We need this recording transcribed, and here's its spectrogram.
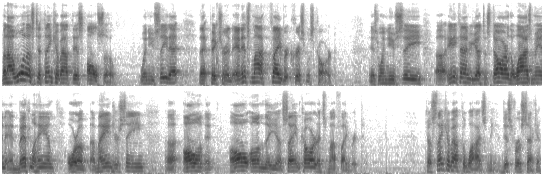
But I want us to think about this also when you see that, that picture, and, and it's my favorite Christmas card. Is when you see, uh, anytime you got the star, the wise men, and Bethlehem, or a, a manger scene, uh, all, on, all on the uh, same card, that's my favorite. Because think about the wise men just for a second.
